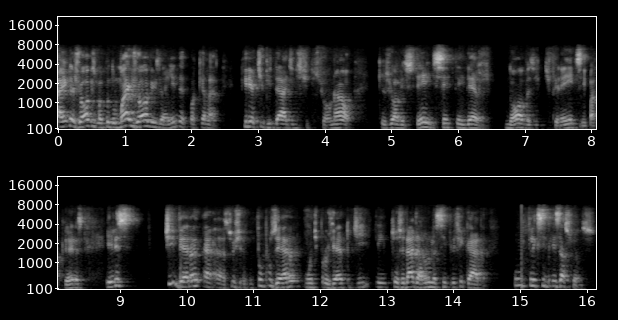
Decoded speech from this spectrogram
ainda jovens, mas quando mais jovens ainda, com aquela criatividade institucional que os jovens têm, sempre ter ideias novas e diferentes e bacanas, eles tiveram, a, a, propuseram um anteprojeto de sociedade anônima simplificada, com flexibilizações.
